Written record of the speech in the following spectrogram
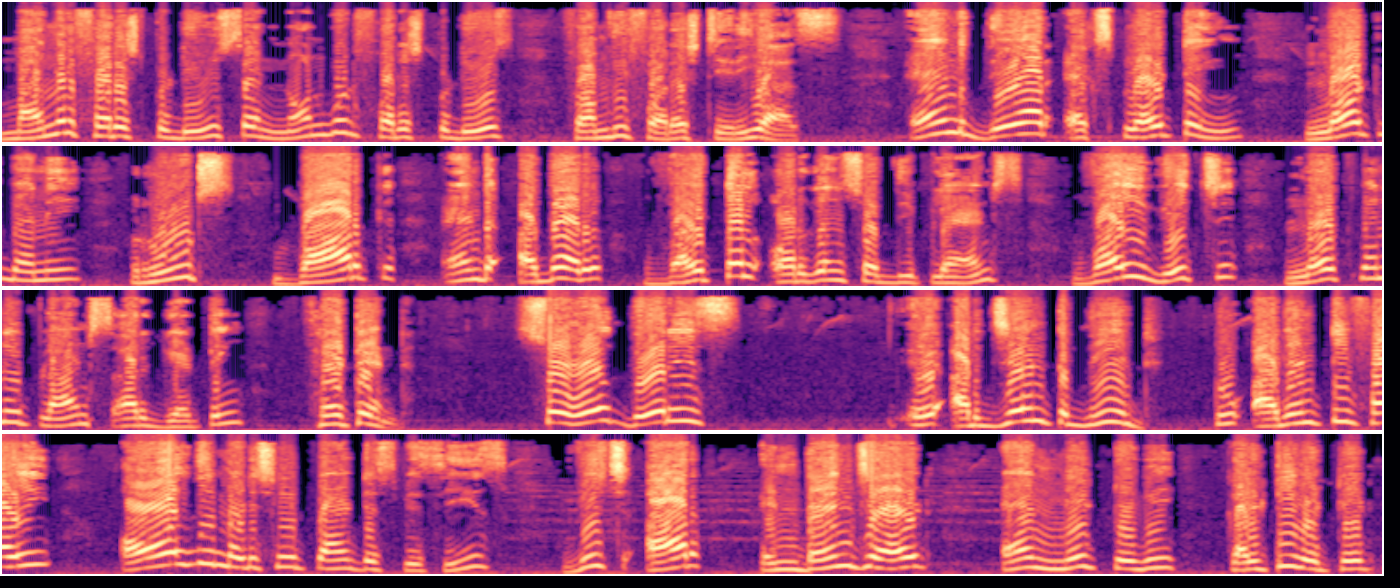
minor forest produce and non-wood forest produce from the forest areas and they are exploiting lot many roots, bark and other vital organs of the plants by which lot many plants are getting threatened. So there is a urgent need to identify all the medicinal plant species which are endangered and need to be cultivated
